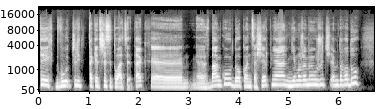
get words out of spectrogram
tych dwóch, czyli takie trzy sytuacje, tak? E, e, W banku do końca sierpnia nie możemy użyć M-dowodu, e,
